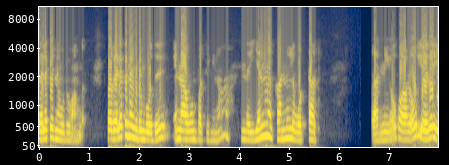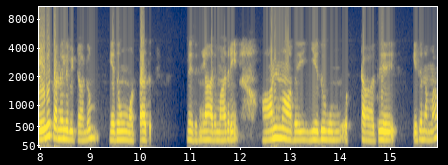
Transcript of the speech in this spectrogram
விளக்கெண்ணெய் விடுவாங்க. இப்போ விளக்கெண்ணெய் விடும்போது என்ன ஆகும் பார்த்தீங்கன்னா இந்த எண்ணெய் கண்ணில் ஒட்டாது. தண்ணியோ பாலோ ஏதோ எது கண்ணில் விட்டாலும் எதுவும் ஒட்டாது. புரியுதுங்களா? அது மாதிரி ஆன்மாவை எதுவும் ஒட்டாது. இதை நம்ம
